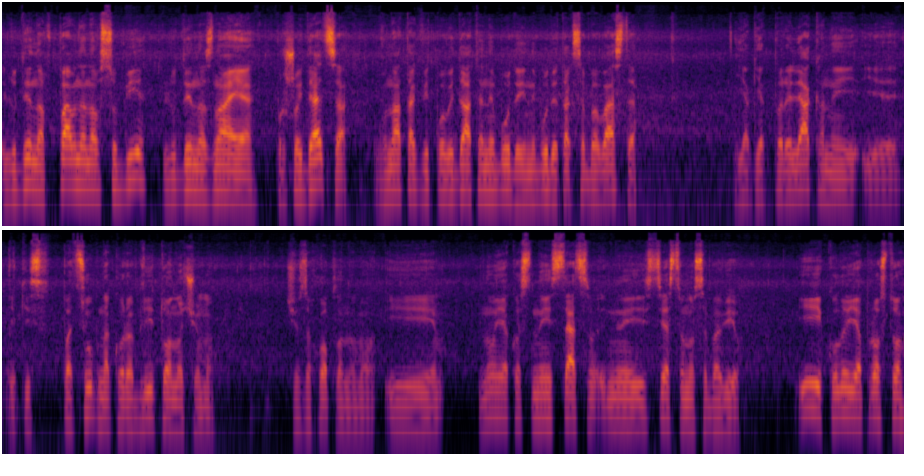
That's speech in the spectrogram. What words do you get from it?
людина впевнена в собі, людина знає про що йдеться, вона так відповідати не буде і не буде так себе вести, як, як переляканий якийсь пацюк на кораблі тонучому чи захопленому. І ну якось неестественно себе вів. І коли я просто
